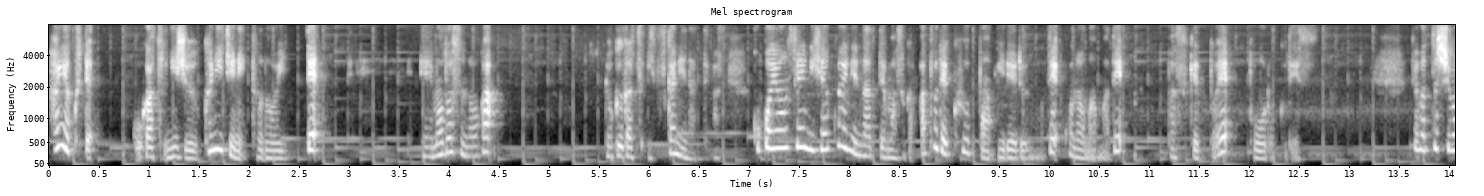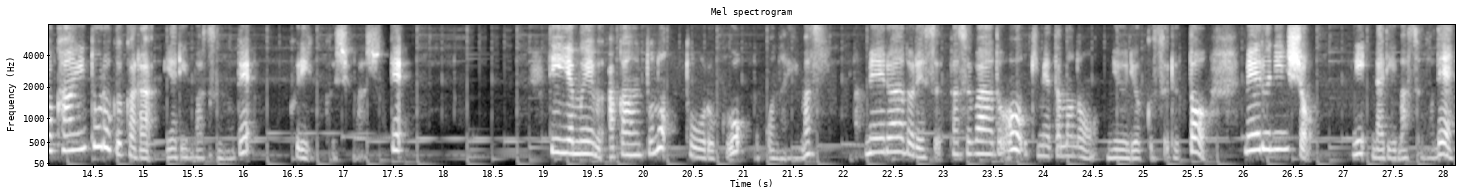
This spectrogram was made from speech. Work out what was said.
早くて5月29日に届いて、えー、戻すのが6月5日になってます。ここ4200円になってますが、後でクーポン入れるので、このままでバスケットへ登録です。で私は会員登録からやりますので、クリックしまして、DMM アカウントの登録を行います。メールアドレス、パスワードを決めたものを入力すると、メール認証になりますので、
